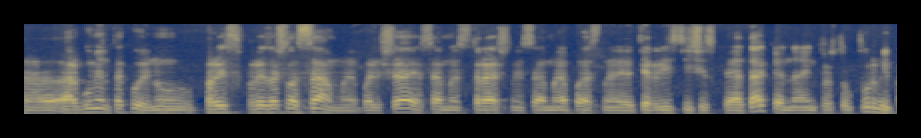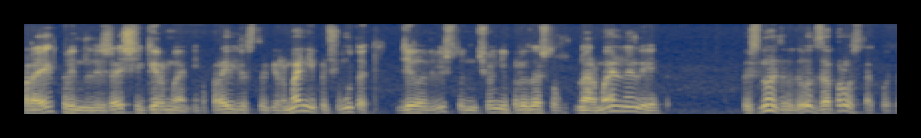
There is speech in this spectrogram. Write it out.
а, аргумент такой, ну, произошла самая большая, самая страшная, самая опасная террористическая атака на инфраструктурный проект, принадлежащий Германии. А правительство Германии почему-то делает вид, что ничего не произошло. Нормально ли это? То есть, ну, это вот запрос такой.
